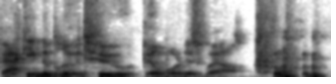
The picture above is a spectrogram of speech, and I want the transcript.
backing the blue two billboard as well.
